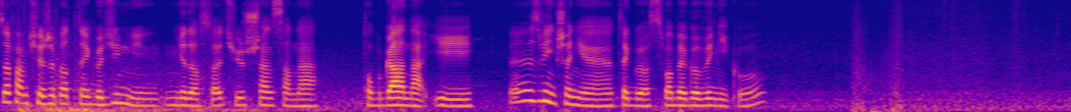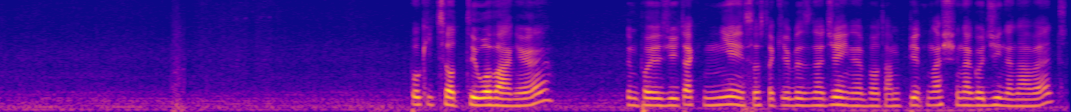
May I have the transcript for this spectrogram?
Cofam się, żeby od tej godziny nie dostać. Już szansa na Top Guna i e, zwiększenie tego słabego wyniku. póki co tyłowanie w tym pojeździe i tak nie jest aż takie beznadziejne, bo tam 15 na godzinę nawet,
